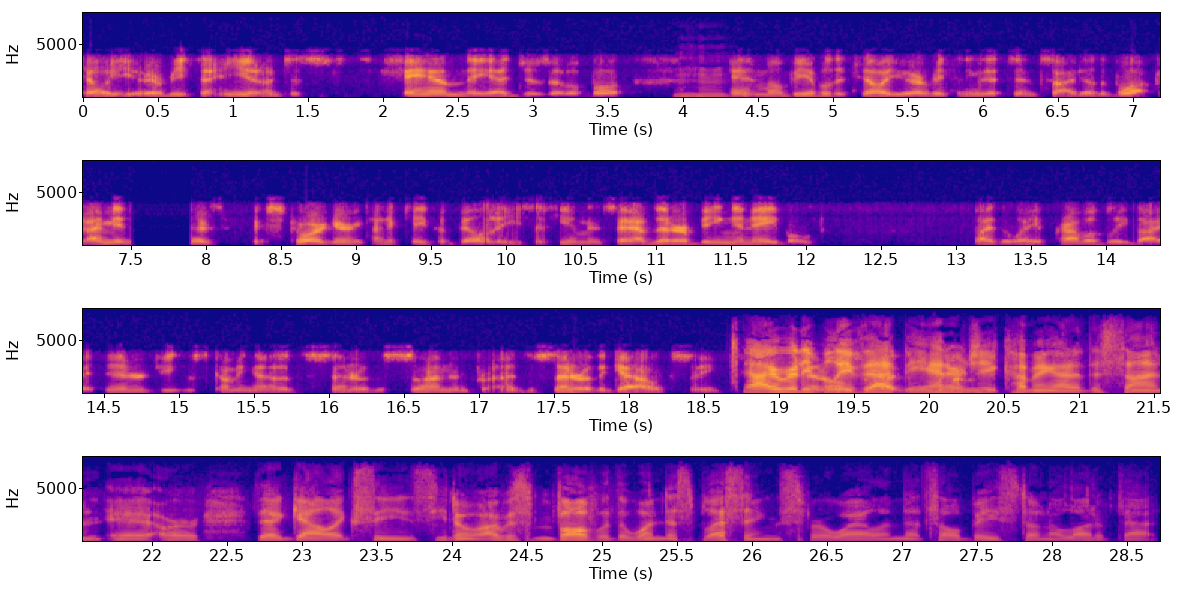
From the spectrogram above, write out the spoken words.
tell you everything. You know, just fan the edges of a book, mm-hmm. and will be able to tell you everything that's inside of the book. I mean, there's extraordinary kind of capabilities that humans have that are being enabled by the way, probably by energy that's coming out of the center of the sun and the center of the galaxy. Yeah, I really believe that the, the energy coming out of the sun uh, or the galaxies. You know, I was involved with the oneness blessings for a while, and that's all based on a lot of that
